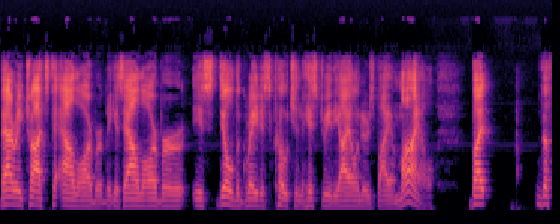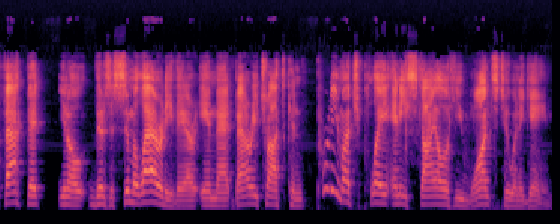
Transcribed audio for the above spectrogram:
Barry Trotz to Al Arbour because Al Arbour is still the greatest coach in the history of the Islanders by a mile, but the fact that you know there's a similarity there in that Barry Trotz can pretty much play any style he wants to in a game.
